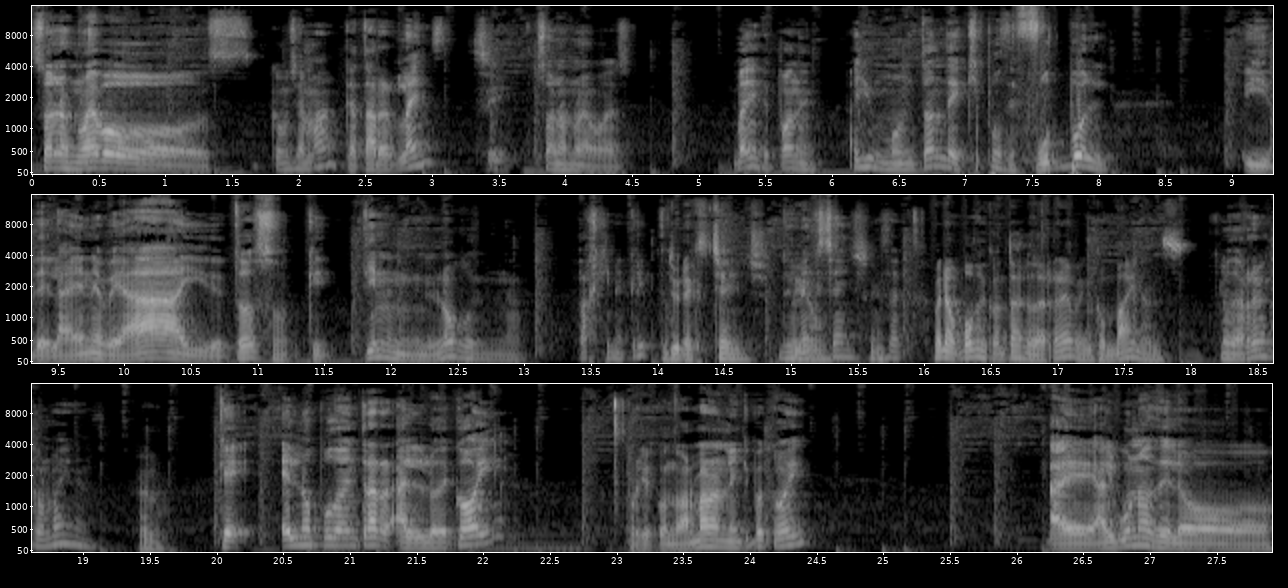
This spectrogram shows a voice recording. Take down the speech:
son los nuevos. ¿Cómo se llama? Qatar Airlines. Sí. Son los nuevos. Van y te ponen. Hay un montón de equipos de fútbol y de la NBA y de todo eso que tienen el logo de una página cripto. De un exchange. De un digamos, exchange, sí. exacto. Bueno, vos me contás lo de Reven con Binance. Lo de Reven con Binance. Bueno, que él no pudo entrar a lo de Koi, porque cuando armaron el equipo de Koi, eh, algunos de los,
